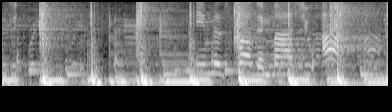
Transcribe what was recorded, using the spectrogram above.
crazy. Aim is for the marshal. Ah,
